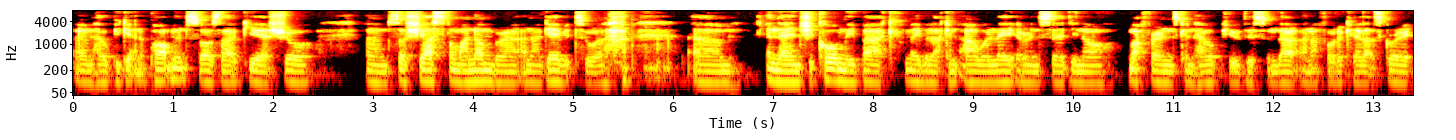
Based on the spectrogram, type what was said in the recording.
and help you get an apartment. So I was like, yeah, sure. Um, so she asked for my number and I gave it to her. um, and then she called me back maybe like an hour later and said, you know, my friends can help you, this and that. And I thought, okay, that's great.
